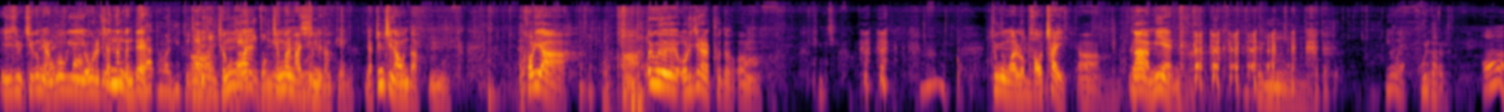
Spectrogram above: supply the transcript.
이 지금- 지금 양고기 요거를 쪘는 건데. 그 어, 좀 정말- 정말. 맛있습니다. 자 김치 나온다. 음. 코리아. 아, 어이구 어이구, 오리지널 푸드. 어. 중국말로 파오차이. 어. 라면. 음. 이거야. 고일 가라. 어.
